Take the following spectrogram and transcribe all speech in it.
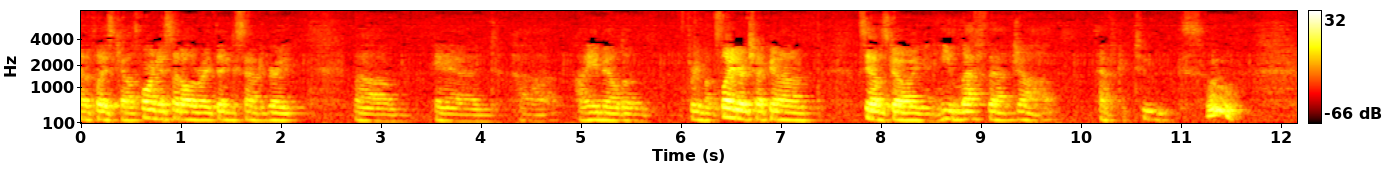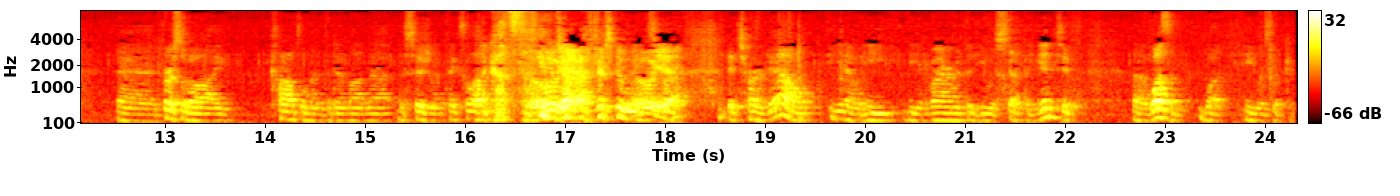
at a place in California, said all the right things, sounded great. Um, and uh, I emailed him three months later, check in on him, see how it was going, and he left that job after two weeks. Woo. And first of all, I complimented him on that decision. It takes a lot of guts to Oh, yeah. after two weeks. Oh, but. It turned out, you know, he the environment that he was stepping into uh, wasn't what he was looking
